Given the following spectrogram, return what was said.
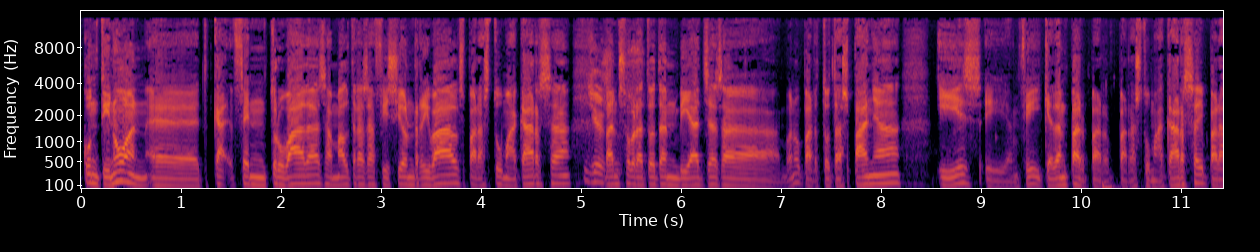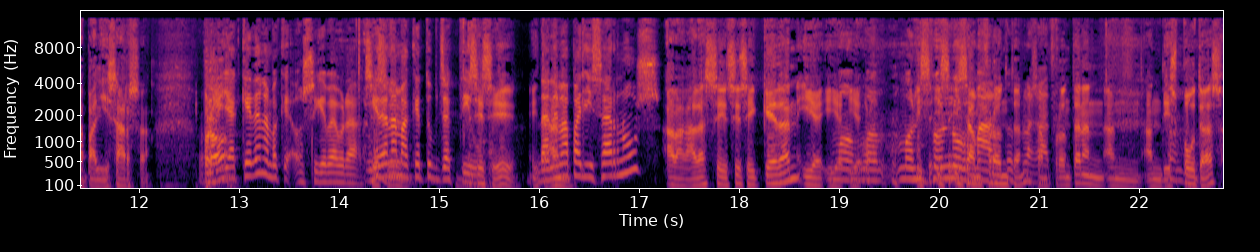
continuen eh, fent trobades amb altres aficions rivals per estomacar-se, van sobretot en viatges a, bueno, per tota Espanya i, i en fi, queden per, per, per estomacar-se i per apallissar-se. Però... Ja queden amb, aquest, o sigui, a veure, Sí, queden sí. Amb aquest objectiu. Sí, sí, i D'anem a pallissar-nos? A vegades sí, sí, sí, queden i, i, Molt- i, molt- molt- i, i, i s'enfronten, s'enfronten en, en, en disputes,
